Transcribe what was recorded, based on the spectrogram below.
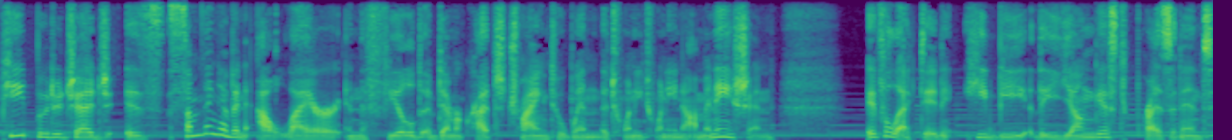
Pete Buttigieg is something of an outlier in the field of Democrats trying to win the 2020 nomination. If elected, he'd be the youngest president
